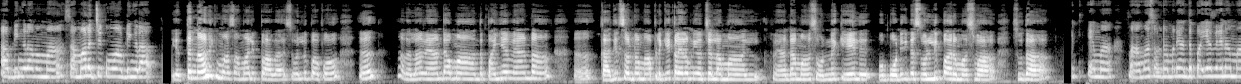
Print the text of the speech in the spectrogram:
அப்படிங்கிறா மாமா. சமாளிச்சுக்குவோம் அப்படிங்கிறா. எத்தனை நாளைக்குமா சமாளிப்பா அவ? சொல்லு பாப்போம். அஹ், அதெல்லாம் வேண்டாம்மா. அந்த பையன் வேண்டாம். கதிர் சொல்ற மாப்பிள்ளைக்கே கல்யாணம் பண்ணி வச்சிடலாமா? வேண்டாம்மா சொன்ன கேளு. உன் பொண்ணுகிட்ட சொல்லி பாருமா சுவா சுதா. ஏம்மா மாமா சொல்கிற மாதிரி அந்த பையன் வேணாம்மா.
